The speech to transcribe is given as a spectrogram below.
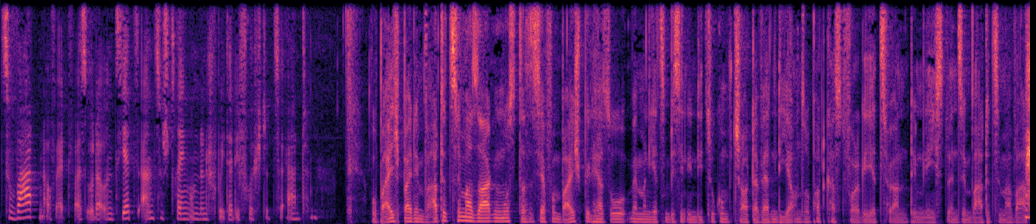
zu warten auf etwas oder uns jetzt anzustrengen, um dann später die Früchte zu ernten. Wobei ich bei dem Wartezimmer sagen muss, das ist ja vom Beispiel her so, wenn man jetzt ein bisschen in die Zukunft schaut, da werden die ja unsere Podcast-Folge jetzt hören, demnächst, wenn sie im Wartezimmer warten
